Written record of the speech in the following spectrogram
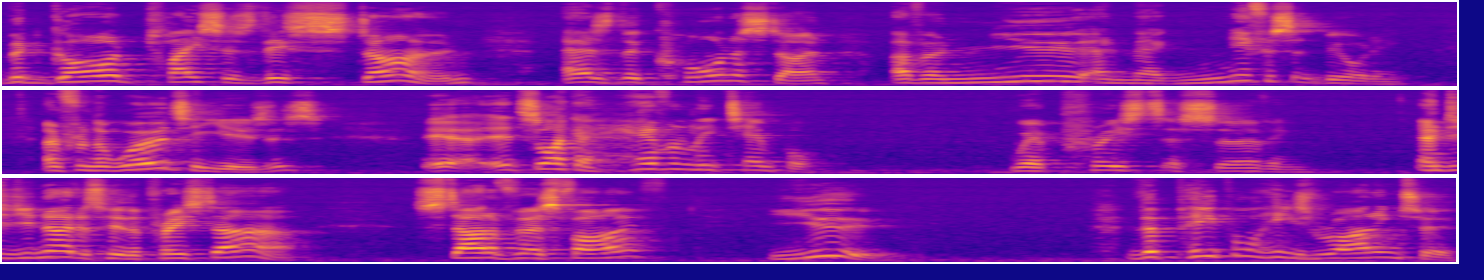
But God places this stone as the cornerstone of a new and magnificent building. And from the words he uses, it's like a heavenly temple where priests are serving. And did you notice who the priests are? Start of verse 5 you. The people he's writing to.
